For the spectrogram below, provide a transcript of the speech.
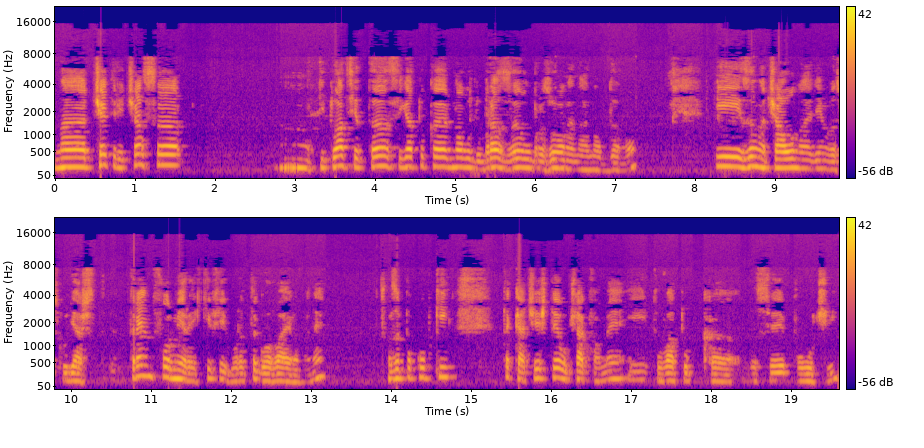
На 4 часа ситуацията сега тук е много добра за образуване на едно дъно и за начало на един възходящ тренд, формирайки фигурата глава и рамене за покупки. Така че ще очакваме и това тук да се получи.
